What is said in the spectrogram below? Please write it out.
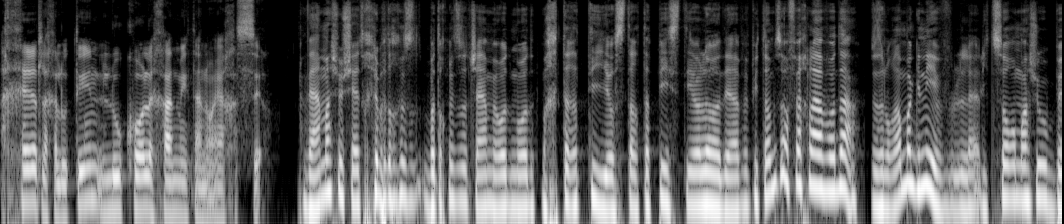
אחרת לחלוטין לו כל אחד מאיתנו היה חסר. והיה משהו שהתחיל בתוכנית הזאת שהיה מאוד מאוד מחתרתי או סטארט-אפיסטי או לא יודע, ופתאום זה הופך לעבודה. זה נורא מגניב ליצור משהו ב...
